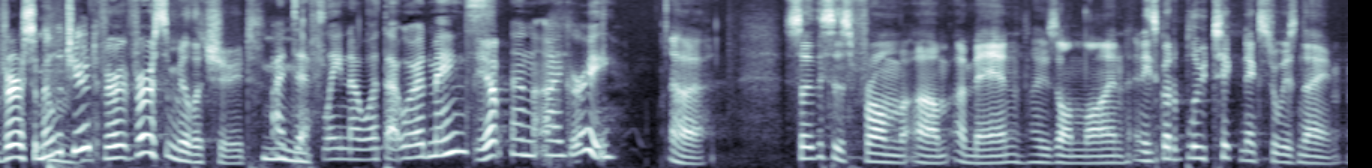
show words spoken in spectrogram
Verisimilitude? Mm, ver- verisimilitude. I mm. definitely know what that word means. Yep. And I agree. Uh, so this is from um, a man who's online, and he's got a blue tick next to his name,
